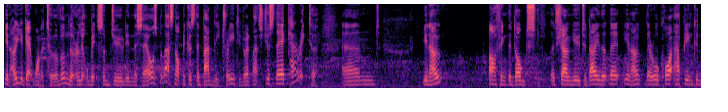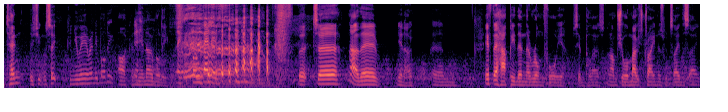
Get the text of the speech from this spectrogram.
you know, you get one or two of them that are a little bit subdued in themselves, but that's not because they're badly treated, right? That's just their character. And, you know, I think the dogs have shown you today that they're, you know, they're all quite happy and content, as you can see. Can you hear anybody? I can hear nobody. They've got full bellies. but uh, no, they're, you know, um, if they're happy, then they'll run for you. Simple as. And I'm sure most trainers would say the same.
